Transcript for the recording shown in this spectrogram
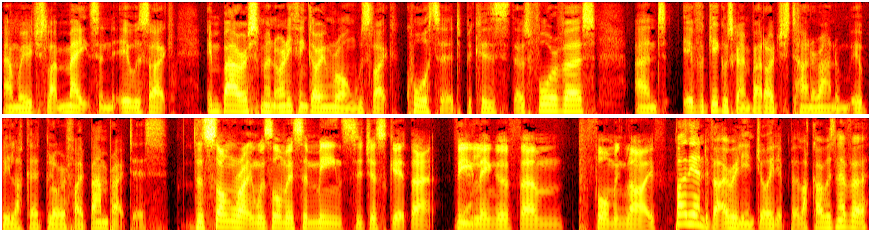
and we were just like mates, and it was like embarrassment or anything going wrong was like quartered because there was four of us. And if a gig was going bad, I'd just turn around and it would be like a glorified band practice. The songwriting was almost a means to just get that feeling of um, performing live. By the end of it, I really enjoyed it, but like I was never.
